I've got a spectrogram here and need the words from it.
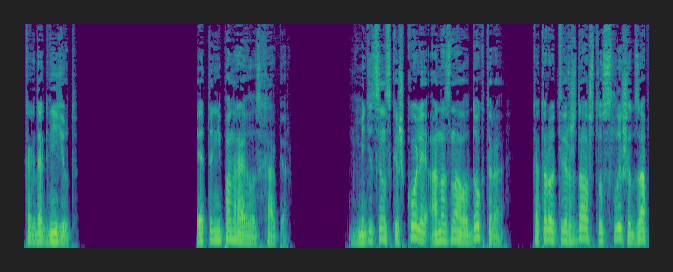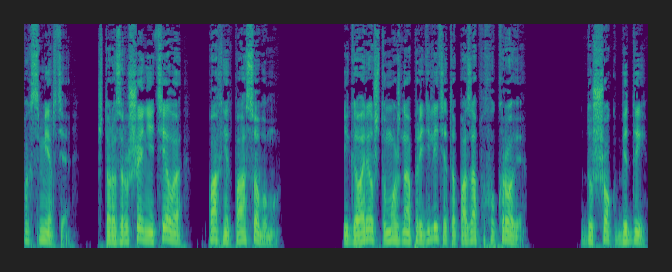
когда гниют. Это не понравилось Харпер. В медицинской школе она знала доктора, который утверждал, что слышит запах смерти, что разрушение тела пахнет по-особому. И говорил, что можно определить это по запаху крови. Душок беды.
